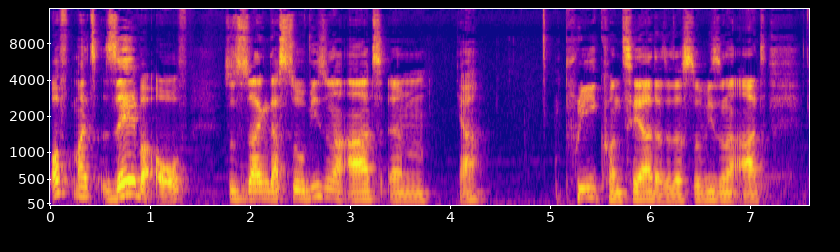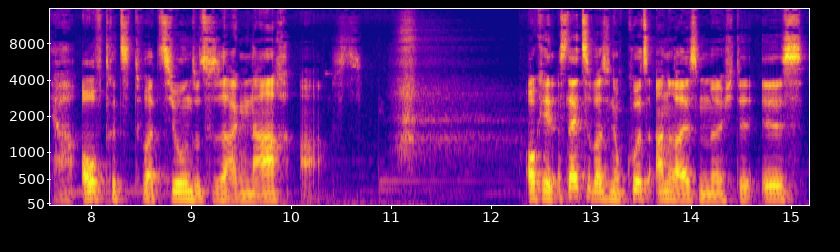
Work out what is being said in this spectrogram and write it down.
oftmals selber auf, sozusagen, dass du wie so eine Art, ähm, ja, Pre-Konzert, also dass du wie so eine Art ja, Auftrittssituation sozusagen nachahmst. Okay, das letzte, was ich noch kurz anreißen möchte, ist,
